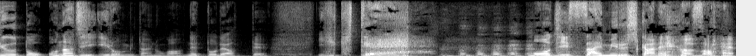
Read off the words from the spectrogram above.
球と同じ色みたいのがネットであって、生きてもう実際見るしかねえよ、それ。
